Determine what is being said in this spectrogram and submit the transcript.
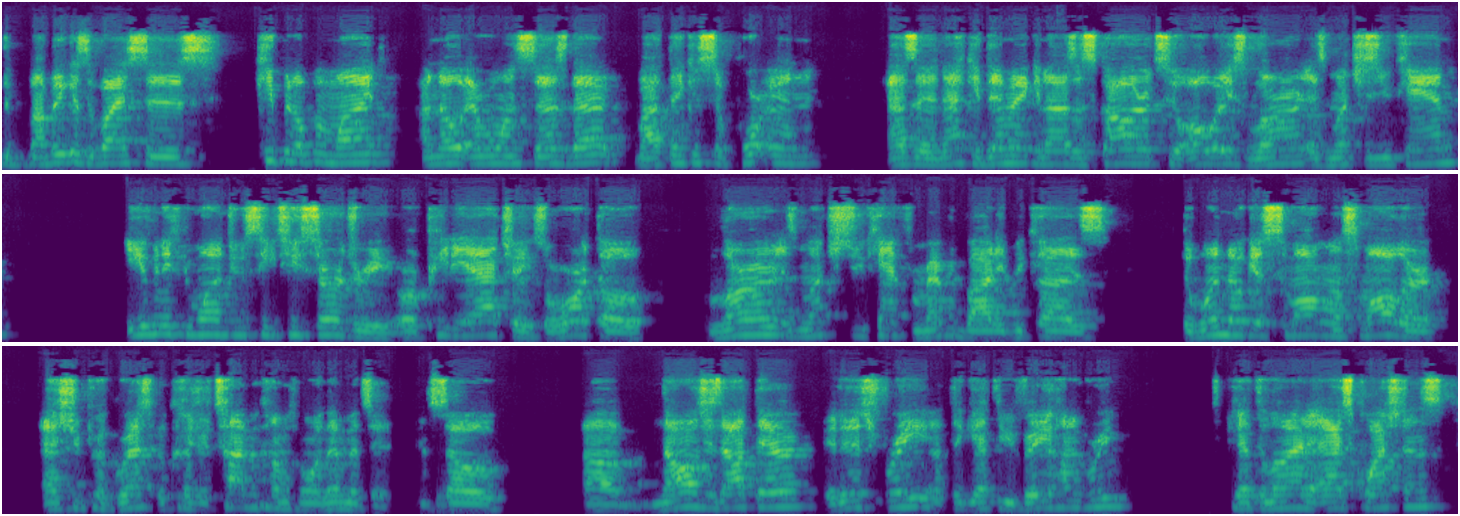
the, my biggest advice is keep an open mind. I know everyone says that, but I think it's important as an academic and as a scholar to always learn as much as you can. Even if you want to do CT surgery or pediatrics or ortho, learn as much as you can from everybody because the window gets smaller and smaller as you progress because your time becomes more limited. And so, um, knowledge is out there. It is free. I think you have to be very hungry. You have to learn how to ask questions.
